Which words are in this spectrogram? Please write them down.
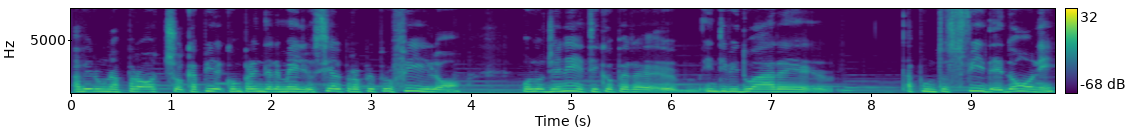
avere un approccio, capire, comprendere meglio sia il proprio profilo ologenetico per eh, individuare appunto sfide e doni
